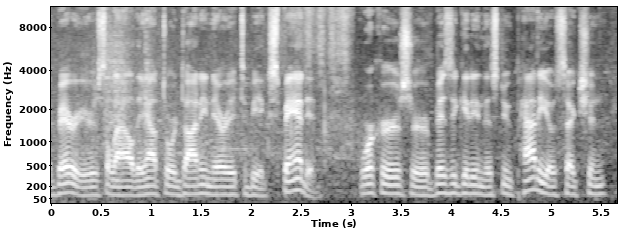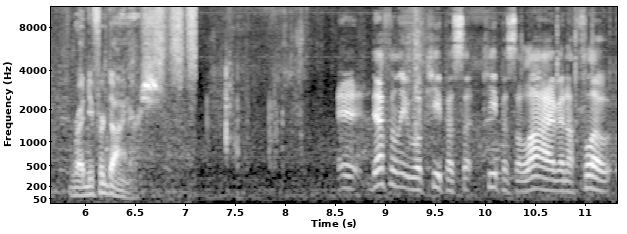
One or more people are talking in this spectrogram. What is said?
The barriers allow the outdoor dining area to be expanded. Workers are busy getting this new patio section ready for diners. it definitely will keep us keep us alive and afloat.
